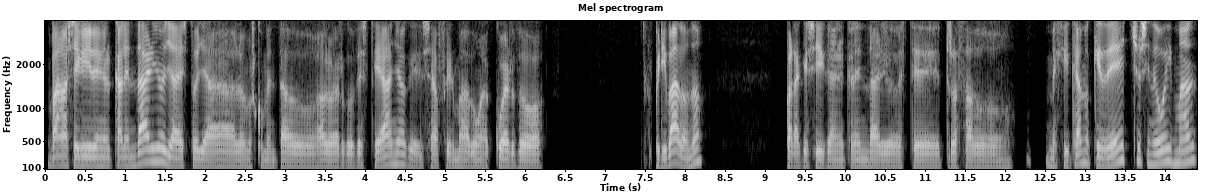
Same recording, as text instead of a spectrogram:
Van a seguir en el calendario, ya esto ya lo hemos comentado a lo largo de este año, que se ha firmado un acuerdo privado, ¿no? Para que siga en el calendario este trazado mexicano, que de hecho, si no voy mal,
